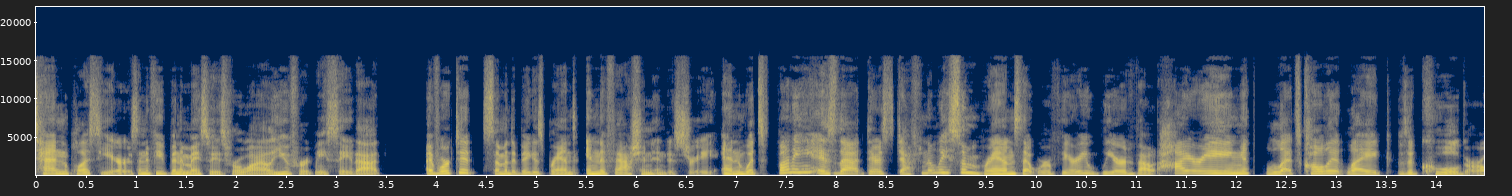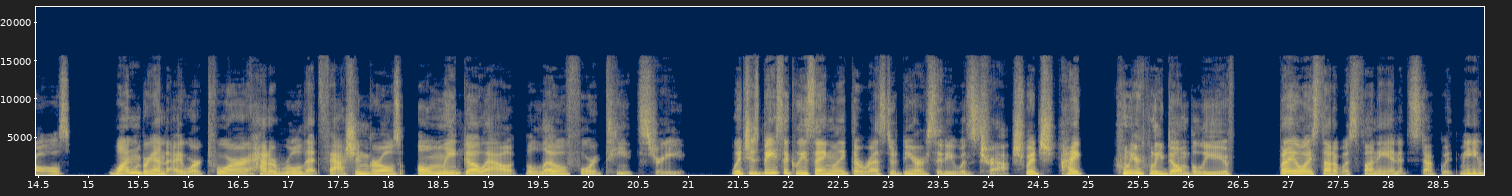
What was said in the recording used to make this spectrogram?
10 plus years. And if you've been in my space for a while, you've heard me say that. I've worked at some of the biggest brands in the fashion industry. And what's funny is that there's definitely some brands that were very weird about hiring. Let's call it like the cool girls. One brand I worked for had a rule that fashion girls only go out below 14th Street, which is basically saying like the rest of New York City was trash, which I clearly don't believe. But I always thought it was funny and it stuck with me.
